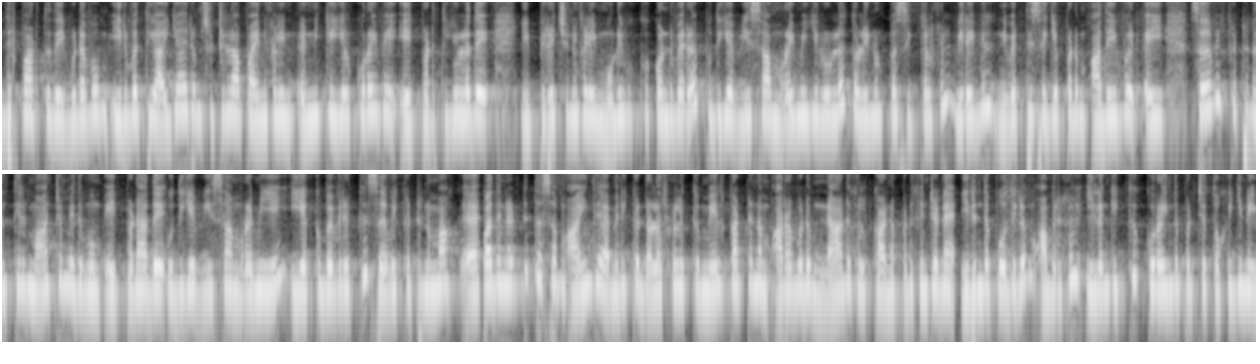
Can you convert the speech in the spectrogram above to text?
எதிர்பார்த்ததை விடவும் இருபத்தி ஐயாயிரம் சுற்றுலா பயணிகளின் எண்ணிக்கையில் குறைவை ஏற்படுத்தியுள்ளது. இப்பிரச்சினைகளை முடிவுக்கு கொண்டுவர புதிய விசா முறைமையில் உள்ள தொழில்நுட்ப சிக்கல்கள் விரைவில் நிவர்த்தி செய்யப்படும். அதேவேளை சேவை கட்டணத்தில் மாற்றம் எதுவும் ஏற்படாது. புதிய விசா முறைமையை இயக்குபவருக்கு சேவை கட்டணமாக பதினெட்டு தசம் ஐந்து அமெரிக்க டாலர்களுக்கு மேல் கட்டணம் அறவிடும் நாடுகள் காணப்படுகின்றன. இருந்தபோதிலும் அவர்கள் இலங்கைக்கு குறைந்தபட்ச தொகையினை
